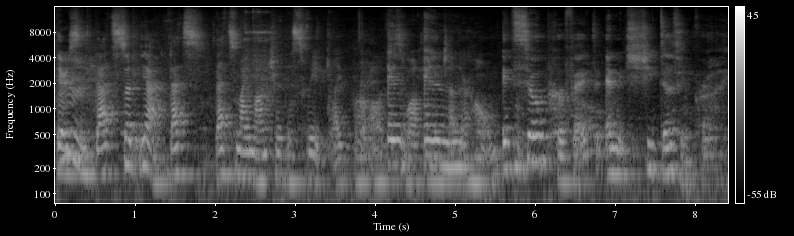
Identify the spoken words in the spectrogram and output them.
There's that's so yeah. That's that's my mantra this week. Like we're all just walking each other home. It's so perfect, and she doesn't cry.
